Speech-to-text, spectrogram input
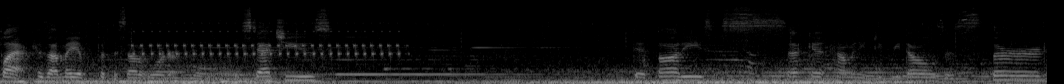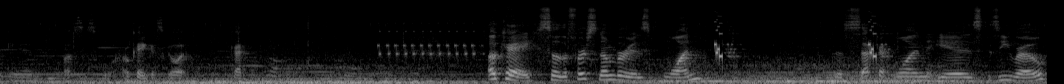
plaque because I may have put this out of order. The statues, dead bodies is second. How many degree dolls is third, and bus is four. Okay, guess go ahead. Okay. Okay, so the first number is one. The second one is zero.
